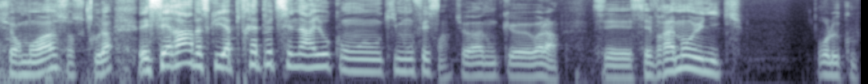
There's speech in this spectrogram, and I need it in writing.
sur moi, sur ce coup-là. Et c'est rare parce qu'il y a très peu de scénarios qui m'ont fait ça, tu vois, donc euh, voilà, c'est c'est vraiment unique pour le coup.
